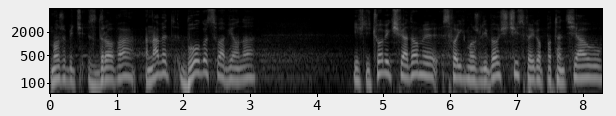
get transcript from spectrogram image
może być zdrowa, a nawet błogosławiona, jeśli człowiek świadomy swoich możliwości, swojego potencjału,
